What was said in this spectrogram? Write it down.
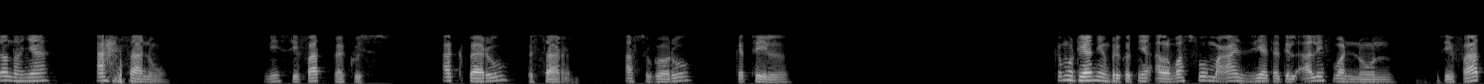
Contohnya ahsanu. Ini sifat bagus. Akbaru besar. Asgoru kecil. Kemudian yang berikutnya al-wasfu ma'a ziyadatil alif wan nun. Sifat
